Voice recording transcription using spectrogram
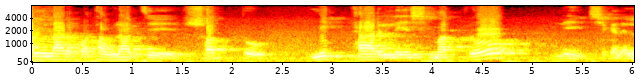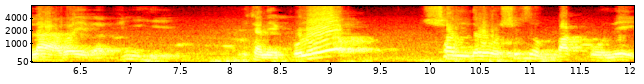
আল্লাহর কথাগুলো হচ্ছে সত্য, মিথ্যার লেশ মাত্র নেই। সেখানে এখানে কোনো সন্দেহ সূচক বাক্য নেই।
